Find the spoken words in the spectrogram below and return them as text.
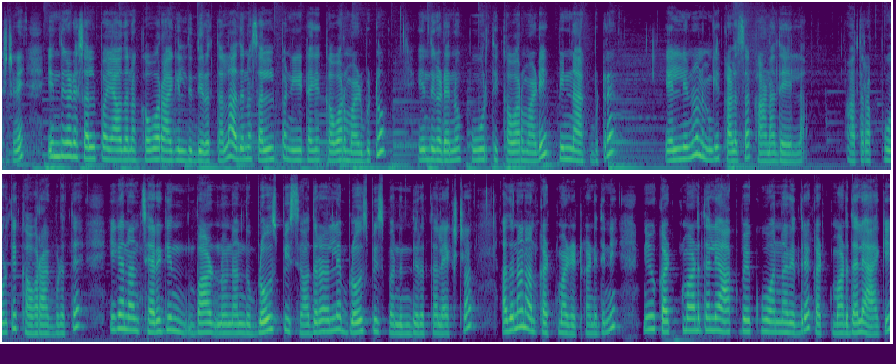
ಅಷ್ಟೇ ಹಿಂದ್ಗಡೆ ಸ್ವಲ್ಪ ಯಾವುದನ್ನು ಕವರ್ ಆಗಿಲ್ದಿದ್ದಿರುತ್ತಲ್ಲ, ಅದನ್ನು ಸ್ವಲ್ಪ ನೀಟಾಗಿ ಕವರ್ ಮಾಡಿಬಿಟ್ಟು ಹಿಂದ್ಗಡೆನೂ ಪೂರ್ತಿ ಕವರ್ ಮಾಡಿ ಪಿನ್ ಹಾಕ್ಬಿಟ್ರೆ ಎಲ್ಲಿನೂ ನಮಗೆ ಕಳಸ ಕಾಣೋದೇ ಇಲ್ಲ. ಆ ಥರ ಪೂರ್ತಿ ಕವರ್ ಆಗಿಬಿಡುತ್ತೆ. ಈಗ ನಾನು ಸೆರಗಿನ ಬಾಡ್, ನಂದು ಬ್ಲೌಸ್ ಪೀಸ್ ಅದರಲ್ಲೇ ಬ್ಲೌಸ್ ಪೀಸ್ ಬಂದಿರುತ್ತಲ್ಲ ಎಕ್ಸ್ಟ್ರಾ ಅದನ್ನು ನಾನು ಕಟ್ ಮಾಡಿ ಇಟ್ಕೊಂಡಿದ್ದೀನಿ ನೀವು ಕಟ್ ಮಾಡ್ದಲೇ ಹಾಕಬೇಕು ಅನ್ನೋರಿದ್ದರೆ ಕಟ್ ಮಾಡ್ದಲೇ ಹಾಕಿ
